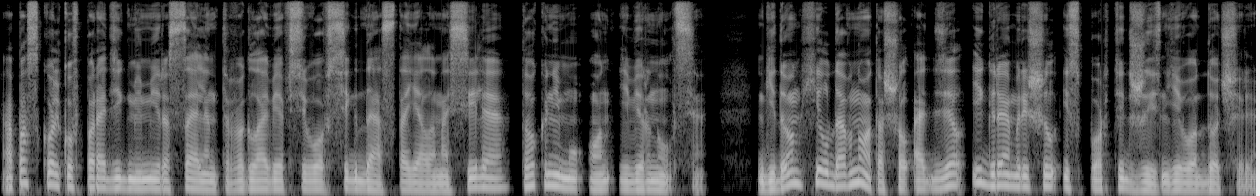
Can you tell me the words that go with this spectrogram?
А поскольку в парадигме мира Сайлента во главе всего всегда стояло насилие, то к нему он и вернулся. Гидеон Хилл давно отошел от дел, и Грэм решил испортить жизнь его дочери.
